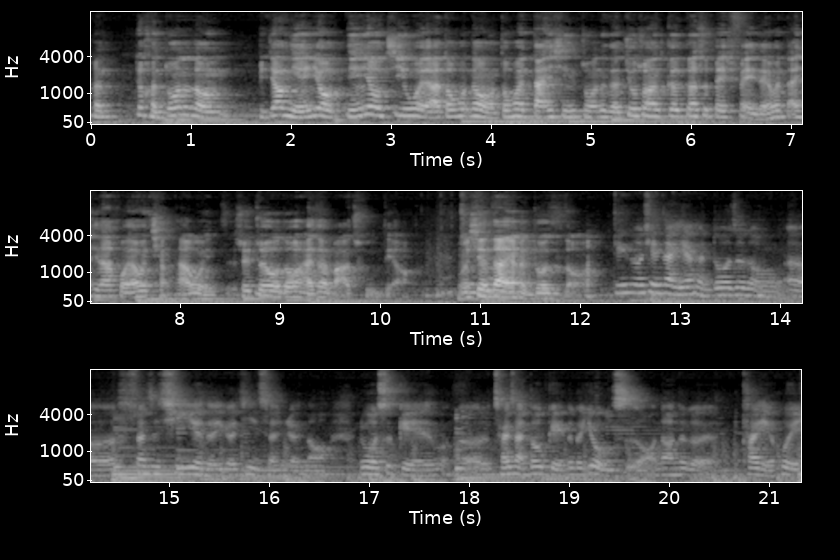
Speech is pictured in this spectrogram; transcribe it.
很就很多那种比较年幼年幼继位啊，都会那种都会担心说那个就算哥哥是被废的，也会担心他回来会抢他位置，所以最后都还是要把他除掉。我们现在也很多这种啊，听说现在也很多这种呃，算是企业的一个继承人哦。如果是给呃财产都给那个幼子哦，那那个他也会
